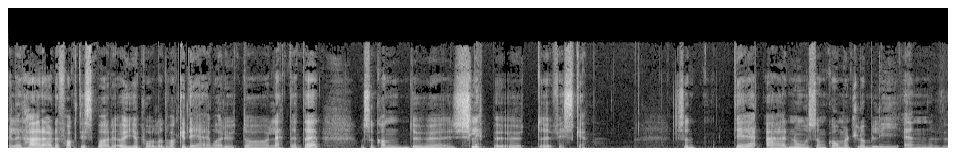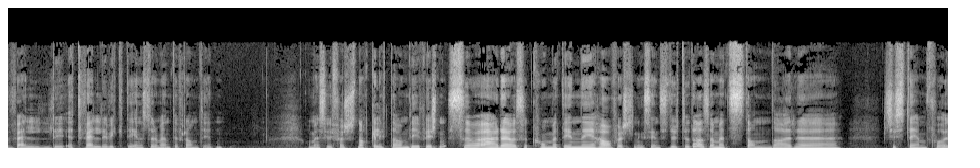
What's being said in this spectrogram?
Eller her er det faktisk bare øyepål, og det var ikke det jeg var ute og lette etter. Og så kan du slippe ut eh, fisken. Så det er noe som kommer til å bli veldig, et veldig viktig instrument i framtiden. Og mens vi først snakker litt om deep vision, så er det også kommet inn i Havforskningsinstituttet da, som et standardsystem uh, for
